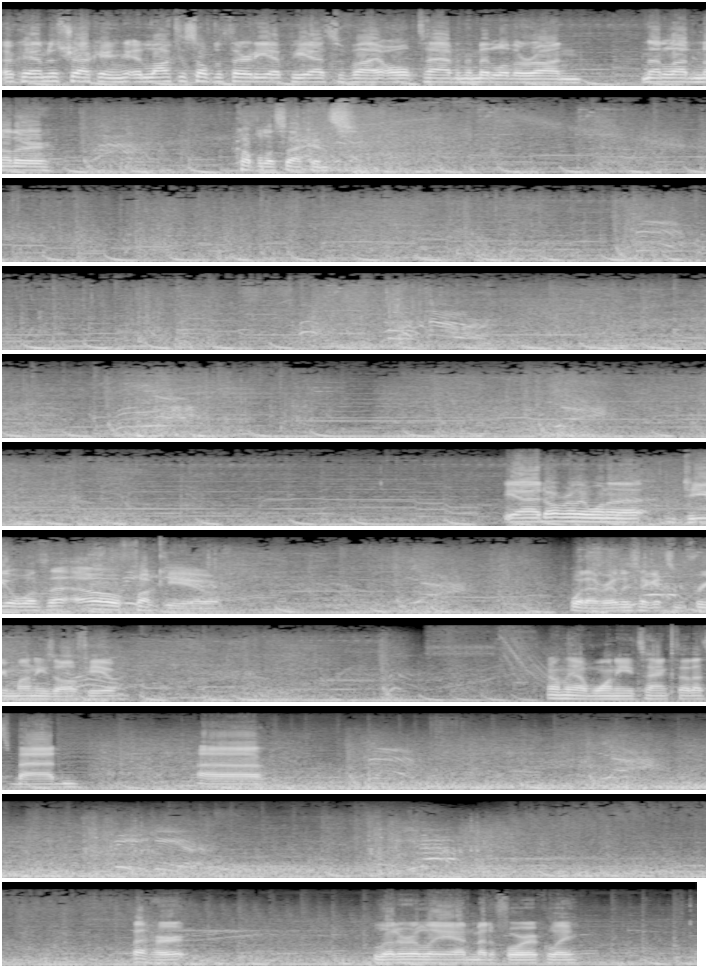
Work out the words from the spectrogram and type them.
Okay, I'm just checking. It locked itself to 30 FPS if I alt tab in the middle of the run. Not allowed another couple of seconds. Yeah, I don't really want to deal with that. Oh, fuck you. Whatever, at least I get some free monies off you. I only have one E-Tank, though, that's bad. Uh, that hurt. Literally and metaphorically.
